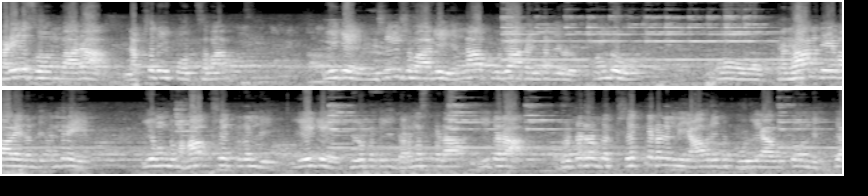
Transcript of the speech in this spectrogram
ಕಡೆಯ ಸೋಮವಾರ ಲಕ್ಷದೀಪೋತ್ಸವ. ಹೀಗೆ ವಿಶೇಷವಾಗಿ ಎಲ್ಲ ಪೂಜಾ ಕೈಂಕರ್ಯಗಳು. ಒಂದು ಪ್ರಧಾನ ದೇವಾಲಯದಂತೆ ಅಂದರೆ ಈ ಒಂದು ಮಹಾಕ್ಷೇತ್ರದಲ್ಲಿ ಹೇಗೆ ತಿರುಪತಿ, ಧರ್ಮಸ್ಥಳ ಈ ಥರ ದೊಡ್ಡ ದೊಡ್ಡ ಕ್ಷೇತ್ರಗಳಲ್ಲಿ ಯಾವ ರೀತಿ ಪೂಜೆ ಆಗುತ್ತೋ, ನಿತ್ಯ,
